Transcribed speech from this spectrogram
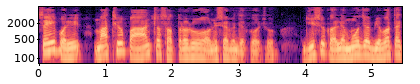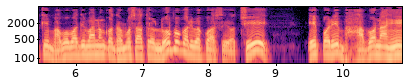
ସେହିପରି ମାଥ୍ୟୁ ପାଞ୍ଚ ସତରରୁ ଉଣେଇଶ ଆମେ ଦେଖୁଅଛୁ। ଯୀଶୁ କହିଲେ ମୁଁ ଯେ ବ୍ୟବସ୍ଥା କି ଭାବବାଦୀ ମାନଙ୍କ ଧର୍ମଶାସ୍ତ୍ର ଲୋପ କରିବାକୁ ଆସିଅଛି ଏପରି ଭାବ ନାହିଁ।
